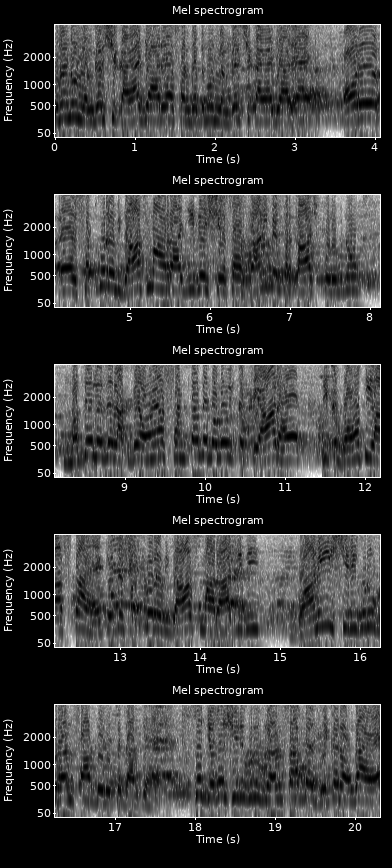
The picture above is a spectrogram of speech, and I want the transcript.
ਉਹਨਾਂ ਨੂੰ ਲੰਗਰ ਛਕਾਇਆ ਜਾ ਰਿਹਾ ਸੰਗਤ ਨੂੰ ਲੰਗਰ ਛਕਾਇਆ ਜਾ ਰਿਹਾ ਹੈ। ਔਰ ਅਹ, ਰਵਿਦਾਸ ਮਹਾਰਾਜ ਜੀ ਦੇ 648ਵੇਂ ਪ੍ਰਕਾਸ਼ ਪੁਰਬ ਨੂੰ ਮੱਦੇਨਜ਼ਰ ਰੱਖਦਿਆਂ ਹੋਇਆਂ ਸੰਗਤਾਂ ਦੇ ਵੱਲੋਂ ਇੱਕ ਪਿਆਰ ਹੈ, ਇੱਕ ਬਹੁਤ ਹੀ ਆਸਥਾ ਹੈ, ਕਿਉਂਕਿ ਸਤਿਗੁਰ ਰਵਿਦਾਸ ਮਹਾਰਾਜ ਜੀ ਦੀ ਬਾਣੀ ਸ੍ਰੀ ਗੁਰੂ ਗ੍ਰੰਥ ਸਾਹਿਬ ਦੇ ਵਿੱਚ ਦਰਜ ਹੈ। ਸੋ ਜਦੋਂ ਸ੍ਰੀ ਗੁਰੂ ਗ੍ਰੰਥ ਸਾਹਿਬ ਦਾ ਜ਼ਿਕਰ ਆਉਂਦਾ ਹੈ,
